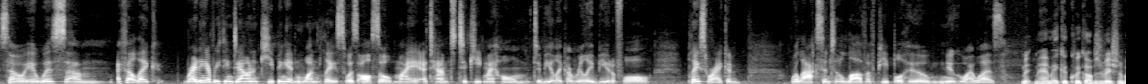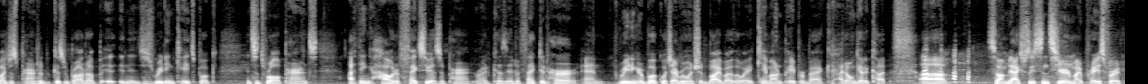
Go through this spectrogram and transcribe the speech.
so it was um, i felt like writing everything down and keeping it in one place was also my attempt to keep my home to be like a really beautiful place where I could relax into the love of people who knew who I was. May, may I make a quick observation about just parenthood because we brought up in just reading Kate's book, and since we're all parents, I think how it affects you as a parent, right? Because it affected her, and reading her book, which everyone should buy, by the way, came out in paperback. I don't get a cut. Uh, so I'm actually sincere in my praise for it.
